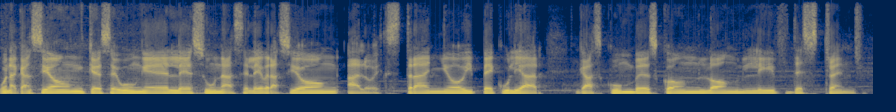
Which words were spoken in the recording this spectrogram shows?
Una canción que según él es una celebración a lo extraño y peculiar Gascumbes con Long Live the Strange.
